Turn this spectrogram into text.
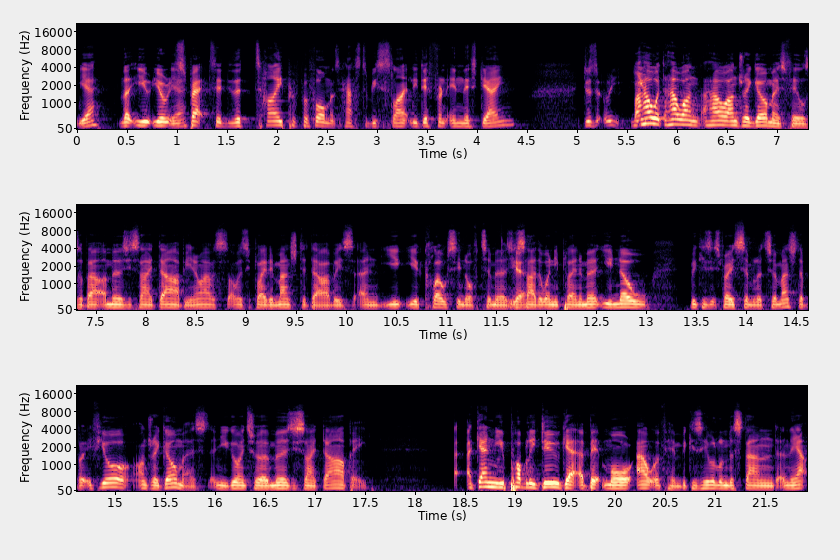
Yeah. That you, you're Yeah. expected. The type of performance has to be slightly different in this game. Does uh, you, how, how, how Andre Gomes feels about a Merseyside derby? You know, I was obviously played in Manchester derbies, and you, you're close enough to Merseyside Yeah. that when you play in a Mer- you know because it's very similar to Manchester. But if you're Andre Gomes and you go into a Merseyside derby, again, you probably do get a bit more out of him because he will understand, and the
